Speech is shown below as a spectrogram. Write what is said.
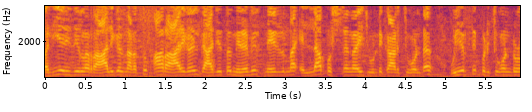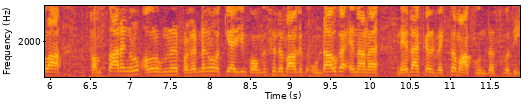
വലിയ രീതിയിലുള്ള റാലികൾ നടത്തും. ആ റാലികളിൽ രാജ്യത്ത് നിലവിൽ നേരിടുന്ന എല്ലാ പ്രശ്നങ്ങളെയും ചൂണ്ടിക്കാണിച്ചുകൊണ്ട് ഉയർത്തിപ്പിടിച്ചുകൊണ്ടുള്ള സംസാരങ്ങളും അതോടൊപ്പം തന്നെ പ്രകടനങ്ങളും ഒക്കെ ആയിരിക്കും കോൺഗ്രസിന്റെ ഭാഗത്ത് ഉണ്ടാവുക എന്നാണ് നേതാക്കൾ വ്യക്തമാക്കുന്നത്. സ്മൃതി.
